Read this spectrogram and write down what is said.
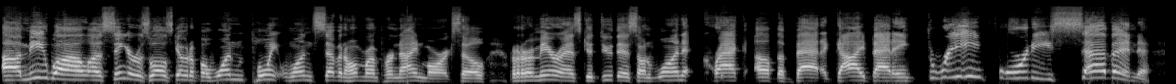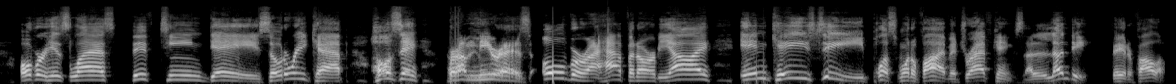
Uh, meanwhile, Singer as well has given up a 1.17 home run per nine mark. So Ramirez could do this on one crack of the bat. A guy batting 347 over his last 15 days. So to recap, Jose Ramirez over a half an RBI in KC plus 105 at DraftKings. Lundy, fade or follow.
